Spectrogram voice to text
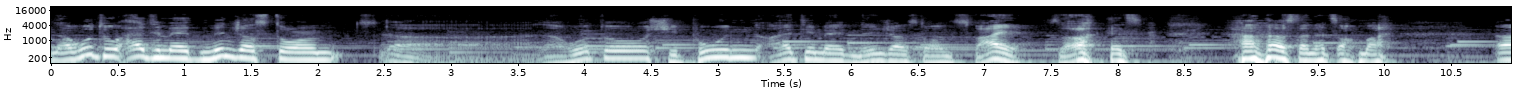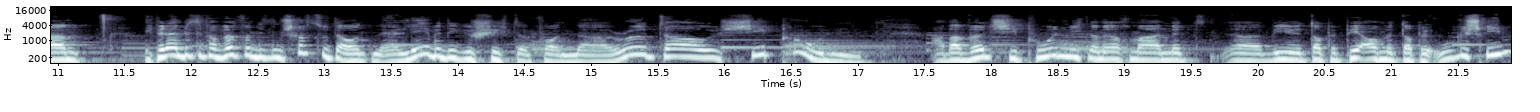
Naruto Ultimate Ninja Storm. Äh, Naruto Shippuden Ultimate Ninja Storm 2. So, jetzt haben wir es dann jetzt auch mal. Ähm, ich bin ein bisschen verwirrt von diesem Schriftzug da unten. Erlebe die Geschichte von Naruto Shippuden. Aber wird Shippuden nicht noch mal mit, äh, wie Doppel-P auch mit Doppel-U geschrieben?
